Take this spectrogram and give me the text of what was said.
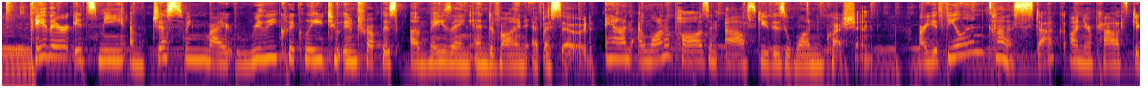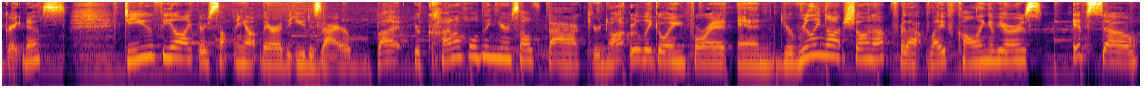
Hey there, it's me. I'm just swinging by really quickly to interrupt this amazing and divine episode. And I want to pause and ask you this one question Are you feeling kind of stuck on your path to greatness? Do you feel like there's something out there that you desire, but you're kind of holding yourself back? You're not really going for it, and you're really not showing up for that life calling of yours? If so,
